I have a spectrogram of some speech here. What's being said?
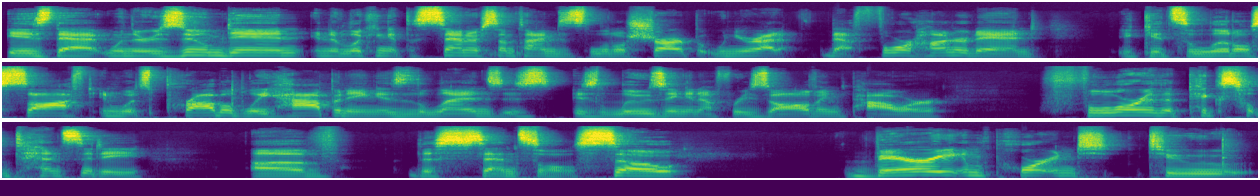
is that when they're zoomed in and they're looking at the center, sometimes it's a little sharp, but when you're at that 400 end, it gets a little soft. And what's probably happening is the lens is, is losing enough resolving power for the pixel density of the sensors. So very important to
